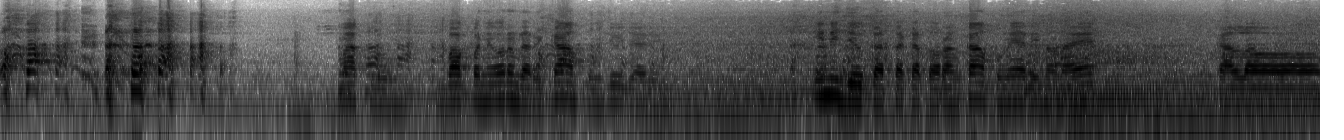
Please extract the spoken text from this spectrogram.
maklum bapak nih orang dari kampung juga jadi. Ini juga kata-kata orang kampung ya di nona ya kalau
